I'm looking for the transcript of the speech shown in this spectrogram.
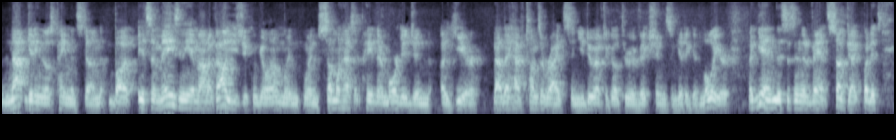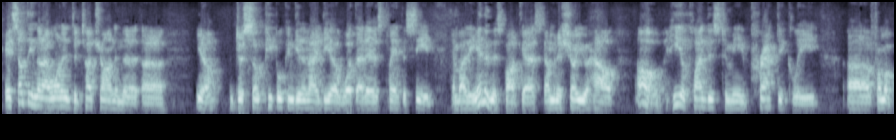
not getting those payments done, but it's amazing the amount of values you can go in when, when someone hasn't paid their mortgage in a year. Now they have tons of rights, and you do have to go through evictions and get a good lawyer. Again, this is an advanced subject, but it's it's something that I wanted to touch on in the uh, you know, just so people can get an idea of what that is, plant the seed. And by the end of this podcast, I'm going to show you how, oh, he applied this to me practically uh, from a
